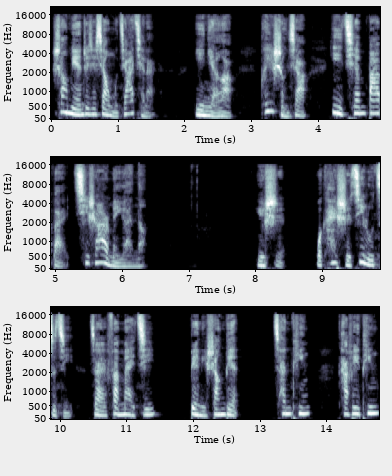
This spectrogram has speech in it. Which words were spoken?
上面这些项目加起来，一年啊可以省下一千八百七十二美元呢。于是，我开始记录自己在贩卖机、便利商店、餐厅、咖啡厅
